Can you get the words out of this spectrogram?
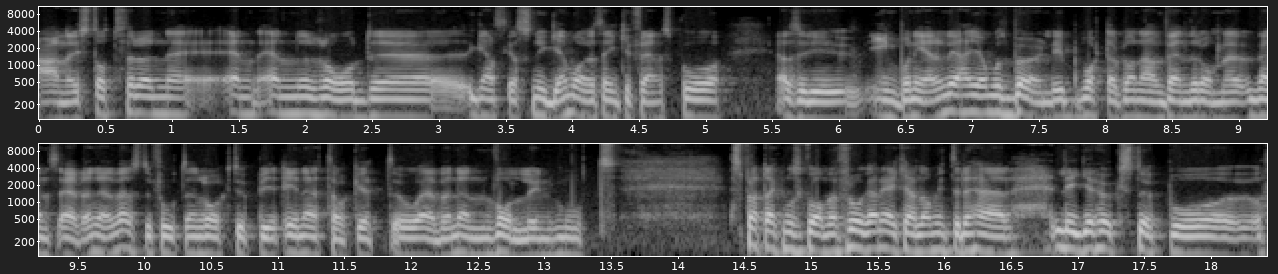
Han har ju stått för en, en, en rad eh, ganska snygga mål. Jag tänker främst på Alltså det är ju imponerande det han gör mot Burnley på bortaplan när han vänder om eh, med vänster, även den vänsterfoten rakt upp i, i nättaket och även den volleyn mot Spartak Moskva. Men frågan är Kalle om inte det här ligger högst upp och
